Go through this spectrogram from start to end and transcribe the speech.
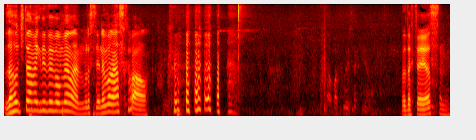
Zahuč tam, jak kdyby omylem, prostě, nebo nás chvál. a pak půjdeš taky, ale. No tak to je jasný.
